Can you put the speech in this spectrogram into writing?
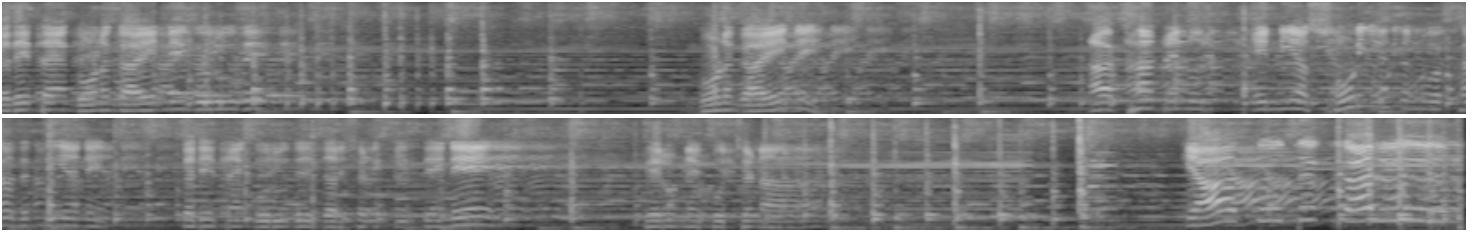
ਕਦੇ ਤੈਂ ਗੁਣ ਗਾਏ ਨੇ ਗੁਰੂ ਦੇ? ਗੁਣ ਗਾਏ ਨੇ। ਅੱਖਾਂ ਤੈਨੂੰ ਇੰਨੀਆਂ ਸੋਹਣੀਆਂ ਤੈਨੂੰ ਅੱਖਾਂ ਦਿੱਤੀਆਂ ਨੇ, ਕਦੇ ਤੈਂ ਗੁਰੂ ਦੇ ਦਰਸ਼ਨ ਕੀਤੇ ਨੇ, ਫਿਰ ਉਹਨੇ ਪੁੱਛਣਾ, ਕਿਆ ਤੁਧ ਕਰਮ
